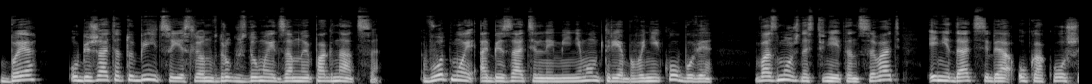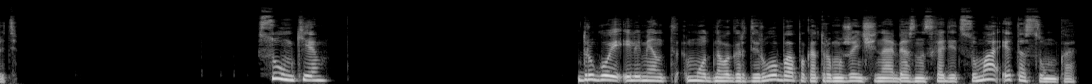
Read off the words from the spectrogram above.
б. убежать от убийцы, если он вдруг вздумает за мной погнаться. Вот мой обязательный минимум требований к обуви, возможность в ней танцевать и не дать себя укокошить. Сумки. Другой элемент модного гардероба, по которому женщина обязана сходить с ума, это сумка.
